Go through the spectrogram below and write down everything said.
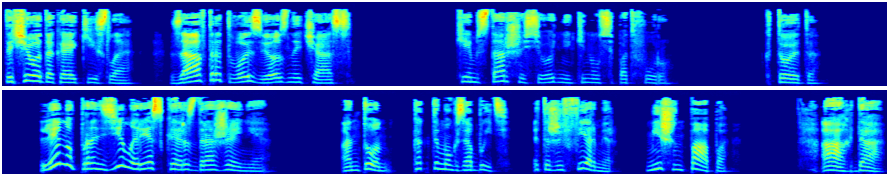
«Ты чего такая кислая? Завтра твой звездный час». Ким-старший сегодня кинулся под фуру. «Кто это?» Лену пронзило резкое раздражение. «Антон, как ты мог забыть? Это же фермер, Мишин папа». «Ах, да,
